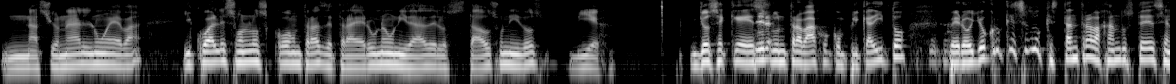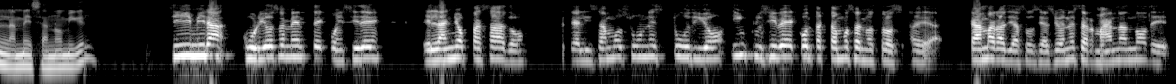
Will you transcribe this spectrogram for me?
nacional nueva y cuáles son los contras de traer una unidad de los Estados Unidos vieja. Yo sé que es un trabajo complicadito, pero yo creo que eso es lo que están trabajando ustedes en la mesa, ¿no, Miguel? Sí, mira, curiosamente coincide el año pasado, realizamos un estudio, inclusive contactamos a nuestras eh, cámaras y asociaciones hermanas ¿no? de,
